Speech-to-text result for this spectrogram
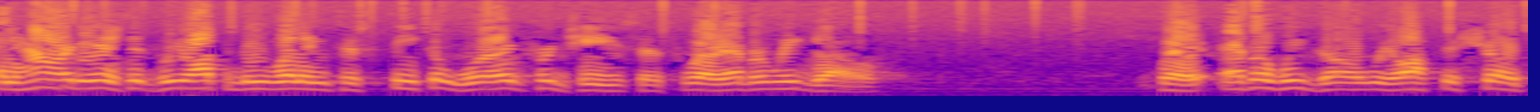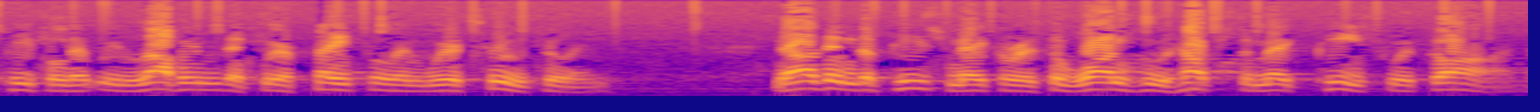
And how it is that we ought to be willing to speak a word for Jesus wherever we go. wherever we go, we ought to show people that we love Him, that we're faithful, and we're true to Him. Now then, the peacemaker is the one who helps to make peace with God.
